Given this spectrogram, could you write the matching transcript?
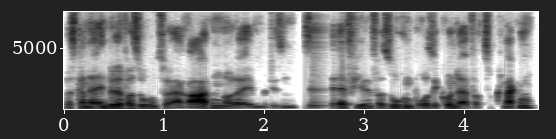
Das kann er entweder versuchen zu erraten oder eben mit diesen sehr vielen Versuchen pro Sekunde einfach zu knacken.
